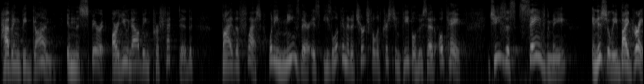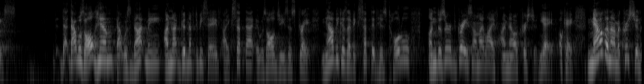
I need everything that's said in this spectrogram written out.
Having begun in the Spirit, are you now being perfected by the flesh? What he means there is he's looking at a church full of Christian people who said, Okay, Jesus saved me initially by grace. That, that was all him. That was not me. I'm not good enough to be saved. I accept that. It was all Jesus. Great. Now, because I've accepted his total undeserved grace on my life, I'm now a Christian. Yay. Okay. Now that I'm a Christian,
